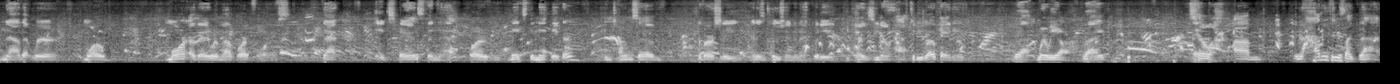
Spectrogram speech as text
now that we're more more of a remote workforce, that expands the net or makes the net bigger in terms of diversity and inclusion and equity because you don't have to be located right. where we are, right? So, um, you know, how do things like that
